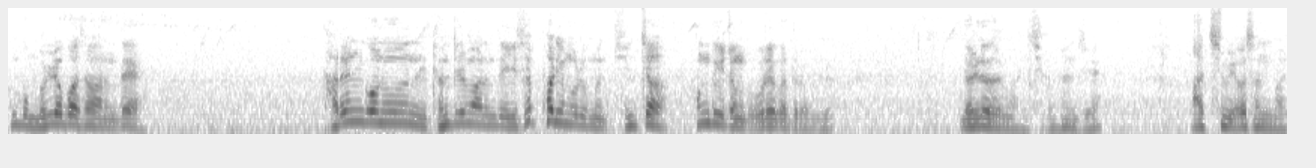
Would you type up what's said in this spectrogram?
한번 물려봐서 하는데, 다른 거는 견딜만한데, 이 새파리 물으면 진짜 황도이장도 오래 가더라고요. 18마리 지금 현재. 아침에 6마리.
